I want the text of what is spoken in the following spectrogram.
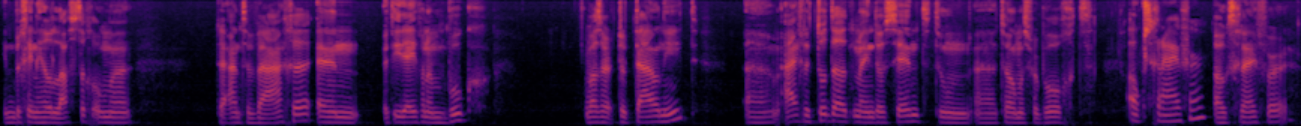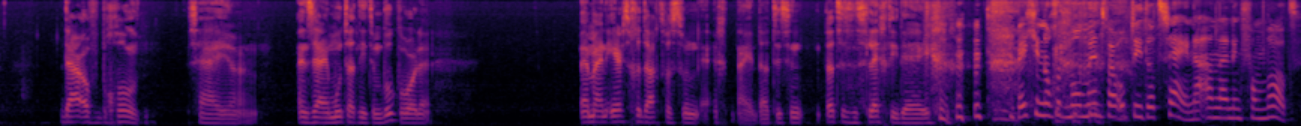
in het begin heel lastig om me daaraan te wagen. En het idee van een boek was er totaal niet. Eh, eigenlijk totdat mijn docent toen, eh, Thomas Verbocht... Ook schrijver? Ook schrijver. Daarover begon. Zij, eh, en zei, moet dat niet een boek worden? En mijn eerste gedachte was toen echt... Nee, dat is een, dat is een slecht idee. Weet je nog het moment waarop hij dat zei? Naar aanleiding van wat?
